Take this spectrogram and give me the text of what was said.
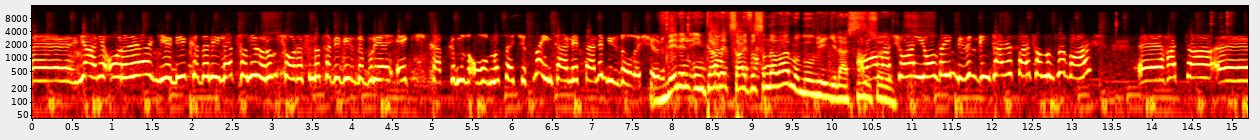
Ee, yani oraya girdiği kadarıyla tanıyorum. Sonrasında tabii biz de buraya ek katkımız olması açısından internetten de biz de ulaşıyoruz. Verin internet sayfasında var mı bu bilgiler size Ama şu an yoldayım. Bizim internet sayfamızda var. Ee, hatta e,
